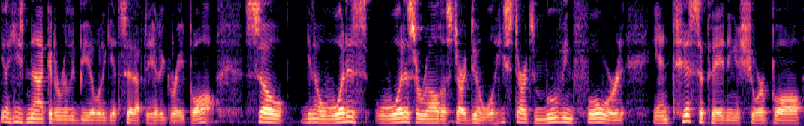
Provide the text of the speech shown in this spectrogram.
You know, he's not going to really be able to get set up to hit a great ball. So, you know, what is what does Giraldo start doing? Well, he starts moving forward, anticipating a short ball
